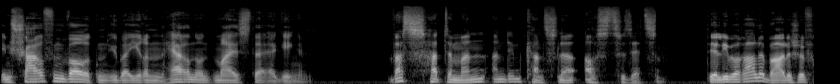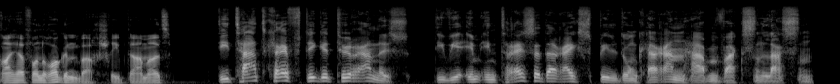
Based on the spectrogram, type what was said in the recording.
in scharfen Worten über ihren Herrn und Meister ergingen. Was hatte man an dem Kanzler auszusetzen? Der liberale badische Freiherr von Roggenbach schrieb damals: Die tatkräftige Tyrannis, die wir im Interesse der Reichsbildung heranhaben wachsen lassen,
